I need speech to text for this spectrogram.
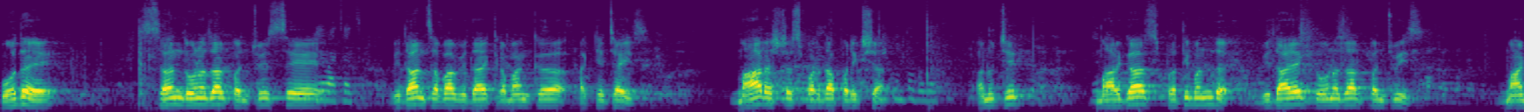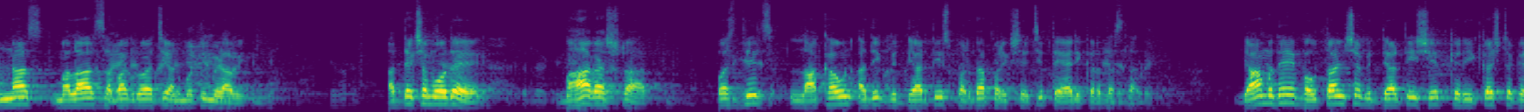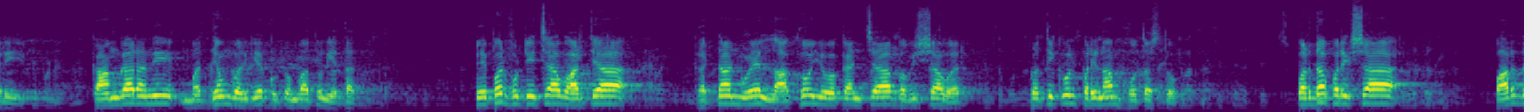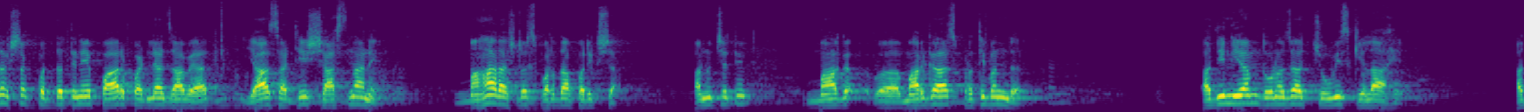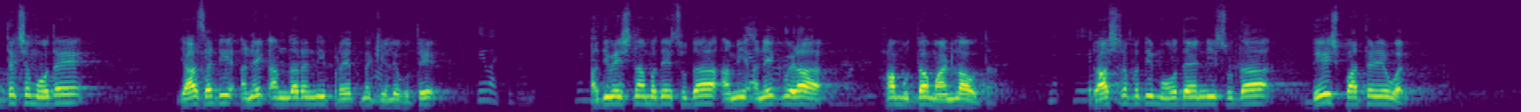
महोदय सन दोन हजार पंचवीसचे हे वाचायचं विधानसभा विधायक क्रमांक अठ्ठेचाळीस महाराष्ट्र स्पर्धा परीक्षा अनुचित मार्गास प्रतिबंध विधायक दोन हजार पंचवीस मांडण्यास मला सभागृहाची अनुमती मिळावी. अध्यक्ष महोदय महाराष्ट्रात पस्तीस लाखाहून अधिक विद्यार्थी स्पर्धा परीक्षेची तयारी करत असतात. यामध्ये बहुतांश विद्यार्थी शेतकरी कष्टकरी कामगार आणि मध्यमवर्गीय कुटुंबातून येतात. पेपरफुटीच्या वाढत्या घटनांमुळे लाखो युवकांच्या भविष्यावर प्रतिकूल परिणाम होत असतो. स्पर्धा परीक्षा पारदर्शक पद्धतीने पार पडल्या जाव्यात यासाठी शासनाने महाराष्ट्र स्पर्धा परीक्षा अनुचित माग मार्गास प्रतिबंध अधिनियम दोन हजार चोवीस केला आहे. अध्यक्ष महोदय यासाठी अनेक आमदारांनी प्रयत्न केले होते. अधिवेशनामध्ये सुद्धा आम्ही अनेक वेळा हा मुद्दा मांडला होता. राष्ट्रपती महोदयांनी सुद्धा देश पातळीवर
